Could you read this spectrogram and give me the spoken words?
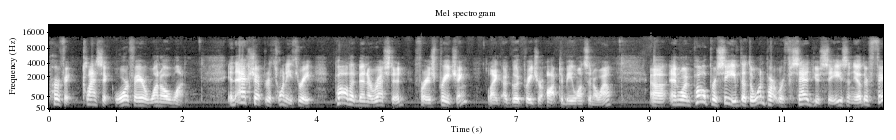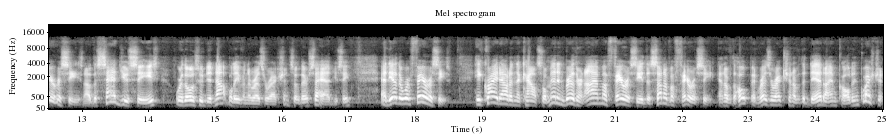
Perfect. Classic Warfare 101. In Acts chapter 23, Paul had been arrested for his preaching, like a good preacher ought to be once in a while. Uh, and when Paul perceived that the one part were Sadducees and the other Pharisees. Now, the Sadducees were those who did not believe in the resurrection, so they're sad, you see. And the other were Pharisees. He cried out in the council, Men and brethren, I am a Pharisee, the son of a Pharisee, and of the hope and resurrection of the dead I am called in question.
